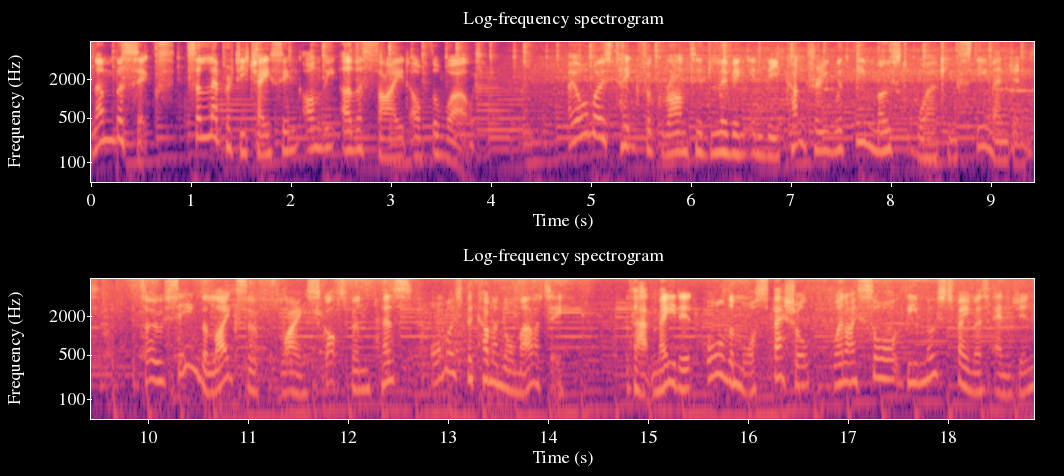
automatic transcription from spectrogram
Number 6. celebrity chasing on the other side of the world. I almost take for granted living in the country with the most working steam engines, so seeing the likes of Flying Scotsman has almost become a normality. That made it all the more special when I saw the most famous engine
